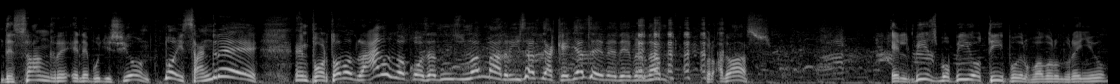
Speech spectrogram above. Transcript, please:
de sangre en ebullición. No, y sangre en por todos lados, loco. O sea, unas madrizas de aquellas de, de- de verdad. Pero además, el mismo biotipo del jugador hondureño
